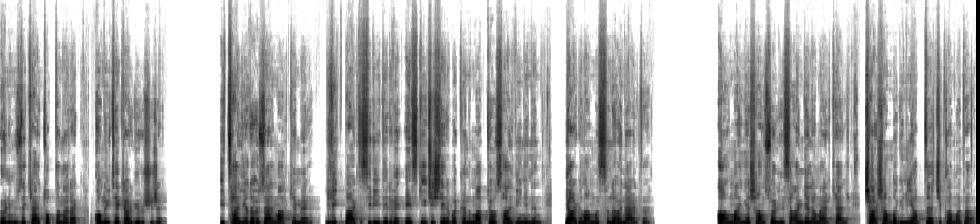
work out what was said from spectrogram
önümüzdeki ay toplanarak konuyu tekrar görüşecek. İtalya'da özel mahkeme, Lig Partisi lideri ve eski İçişleri Bakanı Matteo Salvini'nin yargılanmasını önerdi. Almanya şansölyesi Angela Merkel, çarşamba günü yaptığı açıklamada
